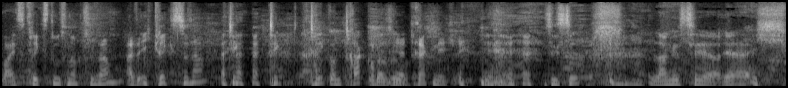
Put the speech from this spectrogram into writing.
Weißt, kriegst du es noch zusammen? Also ich krieg's zusammen. Tick, Tick, Trick und Track oder so. Ja, Track nicht. Siehst du? Lang ist her. Ja, ich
